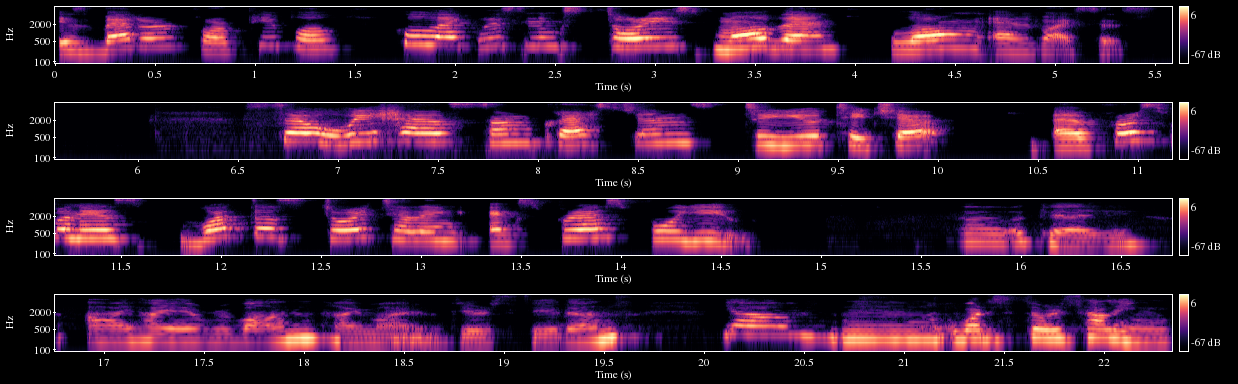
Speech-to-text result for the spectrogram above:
is better for people who like listening stories more than long advices. So we have some questions to you, teacher. Uh, first one is, what does storytelling express for you? Uh, okay. Hi, hi everyone. Hi, my dear students. Yeah, um, what is storytelling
